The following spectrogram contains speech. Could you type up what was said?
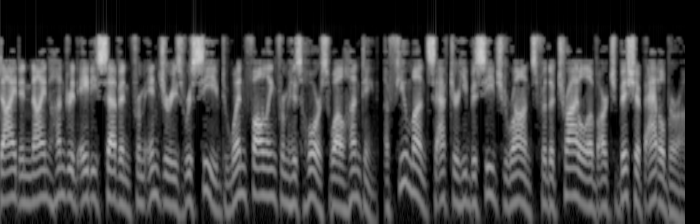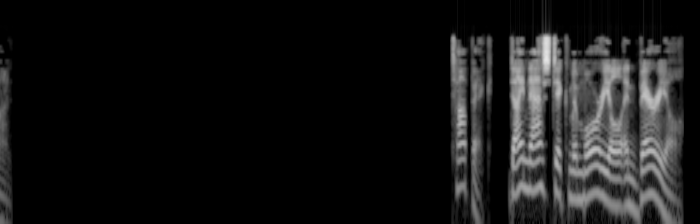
died in 987 from injuries received when falling from his horse while hunting, a few months after he besieged Reims for the trial of Archbishop Adalberon. Dynastic memorial and burial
